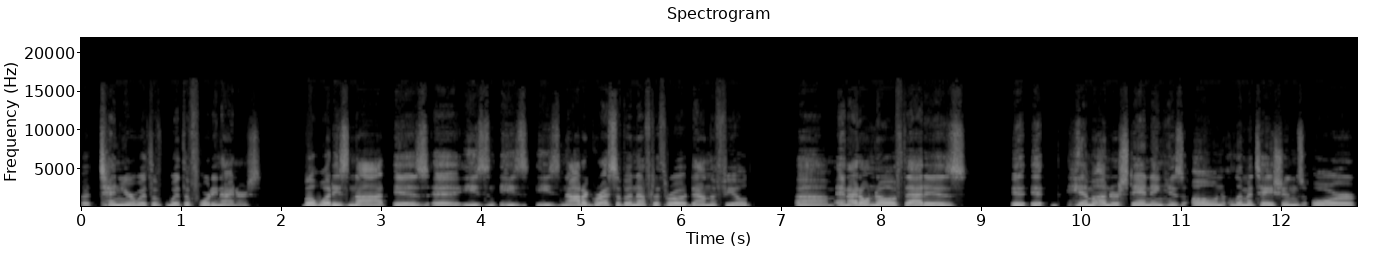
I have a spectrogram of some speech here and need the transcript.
uh, tenure with with the 49ers. But what he's not is uh, he's he's he's not aggressive enough to throw it down the field. Um, and I don't know if that is it, it, him understanding his own limitations or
